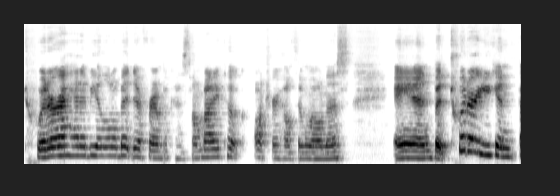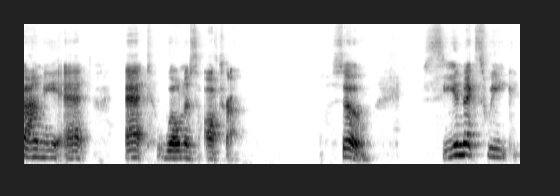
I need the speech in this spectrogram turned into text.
Twitter, I had to be a little bit different because somebody took Ultra Health and Wellness. And but Twitter, you can find me at at Wellness Ultra. So See you next week.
